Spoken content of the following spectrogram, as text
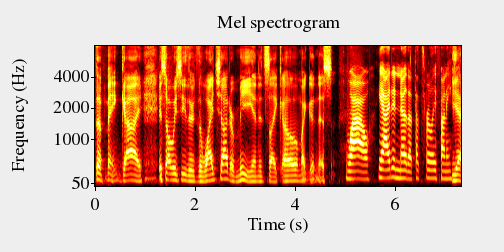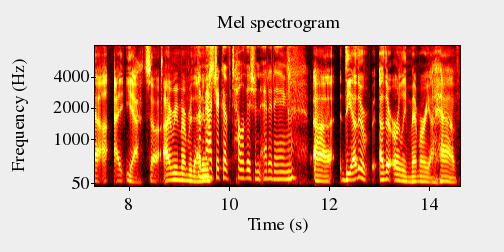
the main guy. It's always either the wide shot or me and it's like, "Oh my goodness." Wow. Yeah, I didn't know that. That's really funny. Yeah, I, yeah. So I remember that The It was- magic of television editing. uh, the other other early memory I have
